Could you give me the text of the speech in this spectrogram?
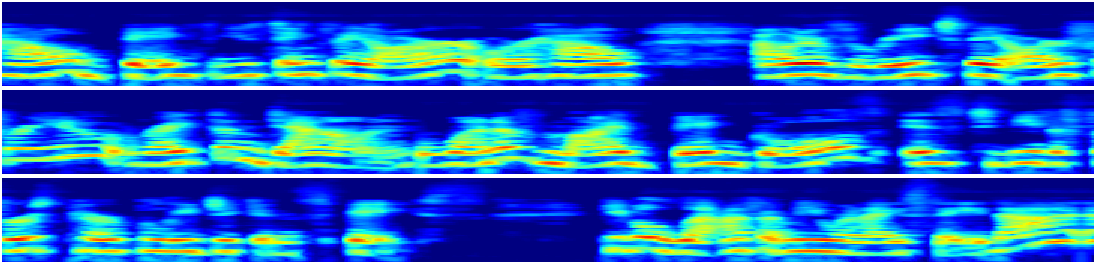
how big you think they are or how out of reach they are for you, write them down. One of my big goals is to be the first paraplegic in space. People laugh at me when I say that,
